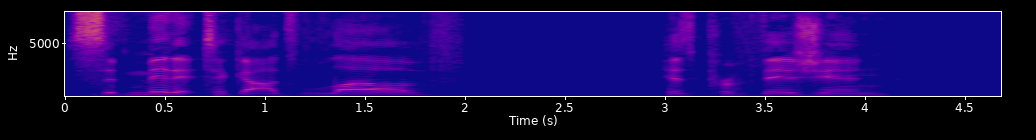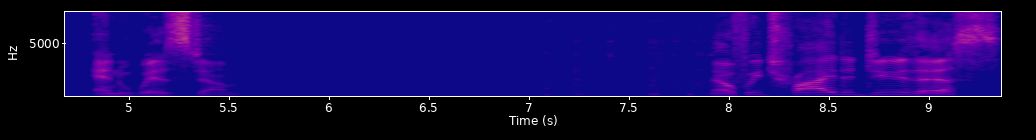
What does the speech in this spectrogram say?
submit it to God's love, His provision, and wisdom. Now, if we try to do this,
